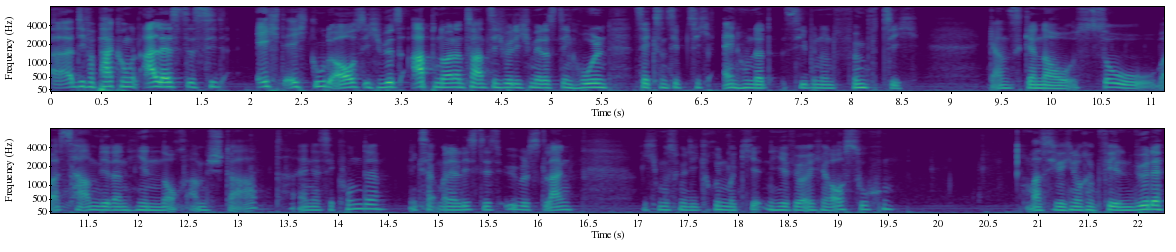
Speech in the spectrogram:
äh, die Verpackung und alles, das sieht echt, echt gut aus. Ich würde es ab 29 würde ich mir das Ding holen. 76 157. Ganz genau. So, was haben wir dann hier noch am Start? Eine Sekunde Ich sag, meine Liste ist übelst lang. Ich muss mir die grün markierten hier für euch heraussuchen. Was ich euch noch empfehlen würde.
